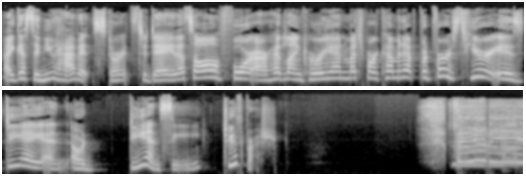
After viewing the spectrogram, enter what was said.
I guess a new habit starts today. That's all for our headline Korean. Much more coming up. But first, here is DA and or DNC toothbrush. Maybe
